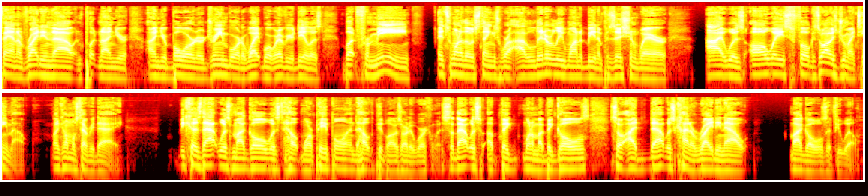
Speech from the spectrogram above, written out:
fan of writing it out and putting on your on your board or dream board or whiteboard, whatever your deal is. But for me, it's one of those things where I literally want to be in a position where I was always focused. So I always drew my team out, like almost every day because that was my goal was to help more people and to help the people I was already working with. So that was a big one of my big goals. So I that was kind of writing out my goals, if you will.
